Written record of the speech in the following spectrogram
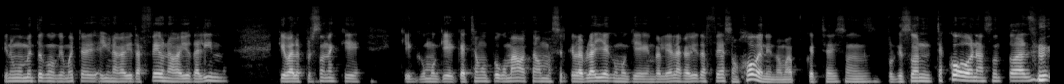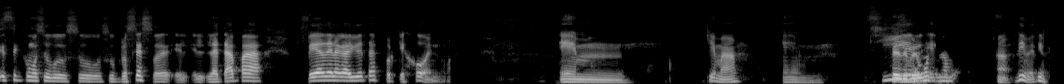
que en un momento como que muestra hay una gaviota fea, una gaviota linda, que para las personas que, que como que cachamos un poco más, estamos más cerca de la playa, como que en realidad las gaviotas feas son jóvenes nomás, Son, porque son chasconas, son todas, ese es como su, su, su proceso. la etapa fea de la gaviota es porque es joven nomás. Em, ¿Qué más? Em, sí, Ah, dime, dime.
